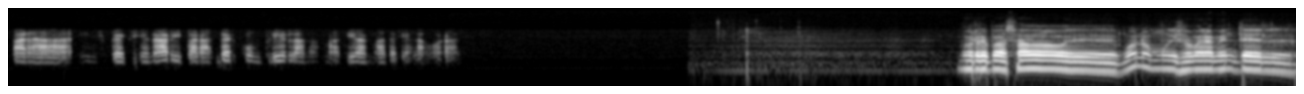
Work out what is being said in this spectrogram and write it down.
para inspeccionar y para hacer cumplir la normativa en materia laboral. Hemos repasado, eh, bueno, muy someramente el,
